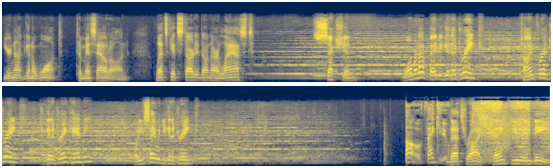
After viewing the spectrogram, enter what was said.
you're not going to want to miss out on. Let's get started on our last section. Warm it up, baby. Get a drink. Time for a drink. Did you get a drink handy? What do you say when you get a drink? Oh, thank you. That's right. Thank you indeed.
